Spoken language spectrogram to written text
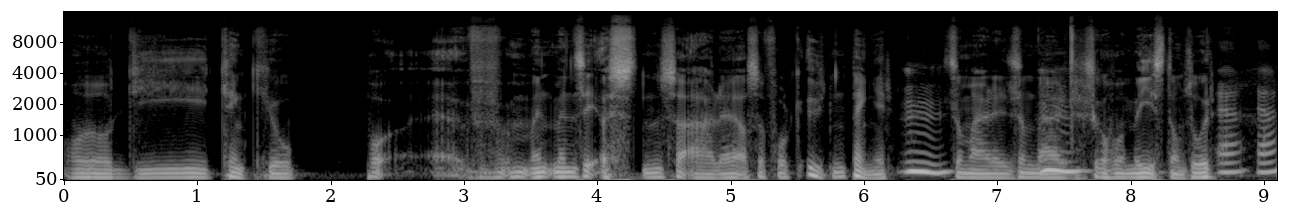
Og de tenker jo på eh, men, Mens i Østen så er det altså folk uten penger Mm. som, er, som, er, Mm. som kommer med visdomsord. Ja, ja.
